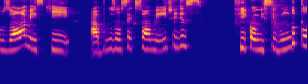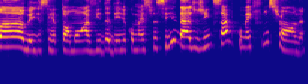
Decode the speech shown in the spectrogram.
os homens que abusam sexualmente, eles ficam em segundo plano, eles retomam a vida dele com mais facilidade. A gente sabe como é que funciona.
